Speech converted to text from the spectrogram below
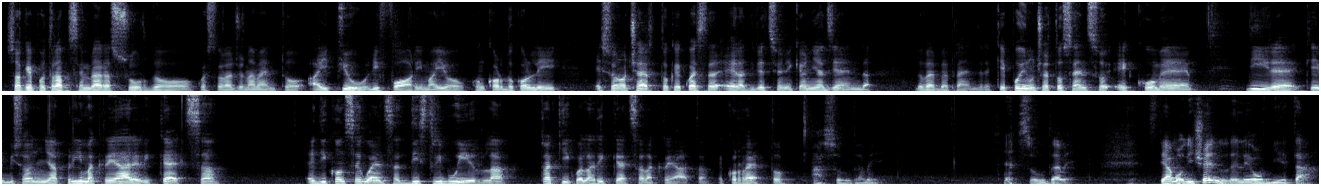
So che potrà sembrare assurdo questo ragionamento ai più lì fuori, ma io concordo con lei e sono certo che questa è la direzione che ogni azienda dovrebbe prendere, che poi in un certo senso è come dire che bisogna prima creare ricchezza e di conseguenza distribuirla tra chi quella ricchezza l'ha creata. È corretto? Assolutamente. Assolutamente. Stiamo dicendo delle ovvietà.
